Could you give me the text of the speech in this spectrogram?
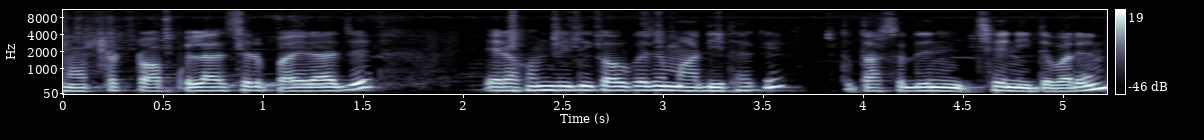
নটটা টপ ক্লাসের পায়রা আছে। এরকম যদি কারোর কাছে মাদি থাকে, তো তার সাথে সে নিতে পারেন।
